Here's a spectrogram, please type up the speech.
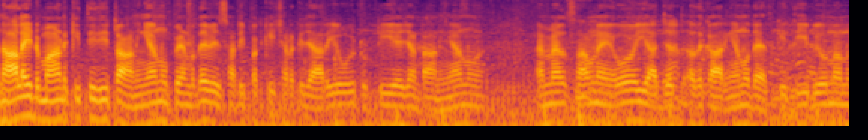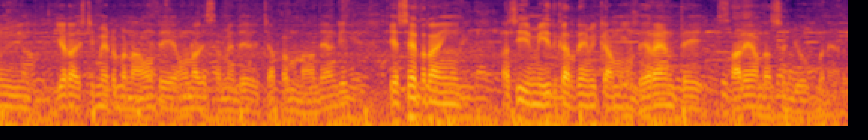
ਨਾਲ ਹੀ ਡਿਮਾਂਡ ਕੀਤੀ ਸੀ ਟਾਣੀਆਂ ਨੂੰ ਪਿੰਡ ਦੇ ਵਿੱਚ ਸਾਡੀ ਪੱਕੀ ਸੜਕ ਜਾ ਰਹੀ, ਉਹ ਵੀ ਟੁੱਟੀ ਹੈ ਜਾਂ ਟਾਣੀਆਂ ਨੂੰ। ਐਮਐਲ ਸਾਹਿਬ ਨੇ ਉਹ ਹੀ ਅੱਜ ਅਧਿਕਾਰੀਆਂ ਨੂੰ ਹਦਾਇਤ ਕੀਤੀ ਵੀ ਉਹਨਾਂ ਨੂੰ ਵੀ ਜਿਹੜਾ ਐਸਟੀਮੇਟ ਬਣਾਓ ਤੇ ਆਉਣ ਵਾਲੇ ਸਮੇਂ ਦੇ ਵਿੱਚ ਆਪਾਂ ਬਣਾ ਦੇਵਾਂਗੇ ਇਸੇ ਤਰ੍ਹਾਂ ਹੀ ਅਸੀਂ ਉਮੀਦ ਕਰਦੇ ਹਾਂ ਵੀ ਕੰਮ ਹੁੰਦੇ ਰਹਿਣ ਤੇ ਸਾਰਿਆਂ ਦਾ ਸਹਿਯੋਗ ਬਣਿਆ ਰਹੇ।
